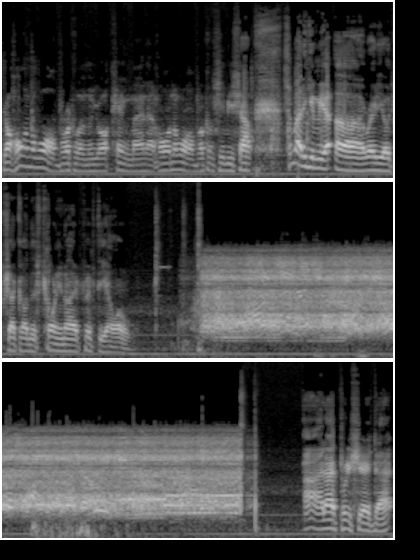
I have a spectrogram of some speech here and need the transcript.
Your hole in the wall, Brooklyn, New York King, man. That hole in the wall, Brooklyn CB Shop. Somebody give me a radio check on this 2950 LO. Alright, I appreciate that.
